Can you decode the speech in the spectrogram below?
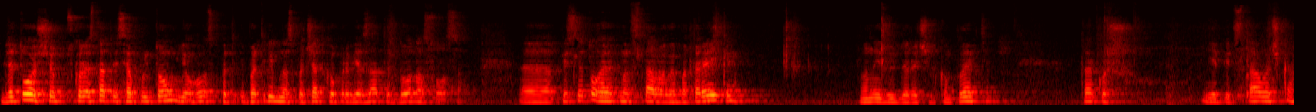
Для того, щоб скористатися пультом, його потрібно спочатку прив'язати до насоса. Е, Після того, як ми вставили батарейки, вони йдуть, до речі, в комплекті. Також є підставочка.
